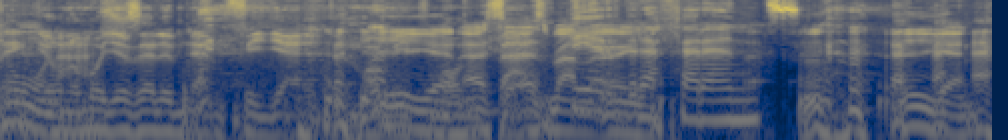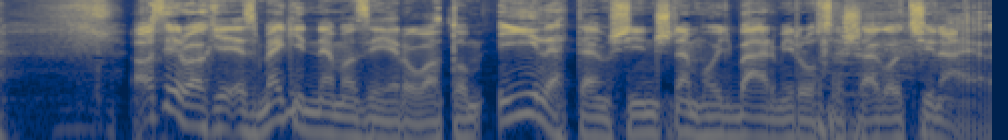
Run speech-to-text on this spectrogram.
Megjelenom, hogy az előbb nem figyeltem, amit Igen, ez, mondtál. ez már... Térdreferenc. Igen. Azt írva, hogy ez megint nem az én rovatom. Életem sincs, nem, hogy bármi rosszaságot csináljak.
